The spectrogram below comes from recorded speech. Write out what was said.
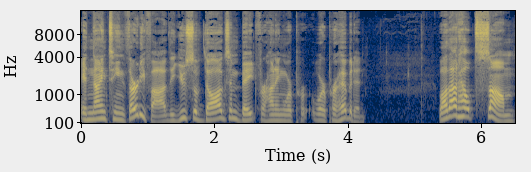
In 1935, the use of dogs and bait for hunting were, pro- were prohibited. While that helped some,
